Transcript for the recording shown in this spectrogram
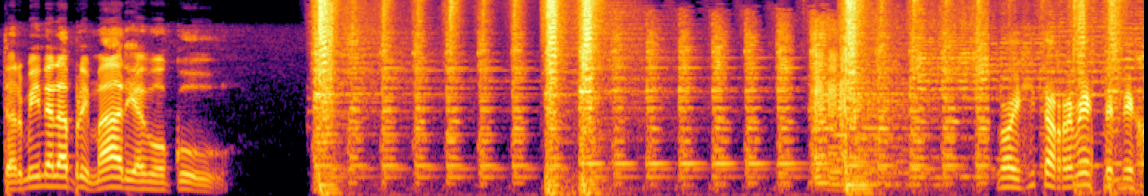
Termina la primaria, Goku. Lo dijiste al revés, pendejo.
